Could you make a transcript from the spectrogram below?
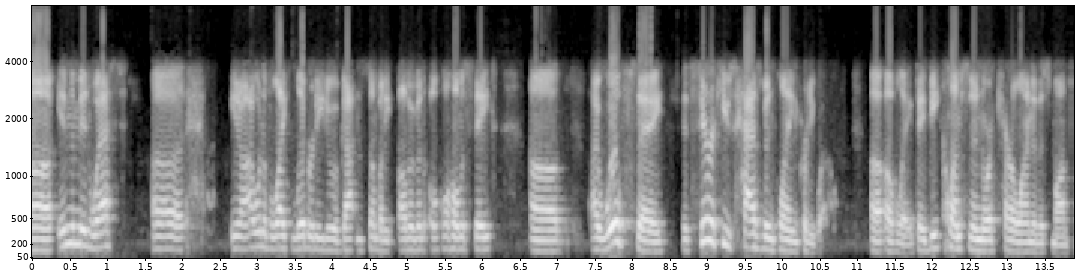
Uh, in the Midwest, uh, you know, I would have liked Liberty to have gotten somebody other than Oklahoma State. Uh, I will say that Syracuse has been playing pretty well uh, of late. They beat Clemson in North Carolina this month.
